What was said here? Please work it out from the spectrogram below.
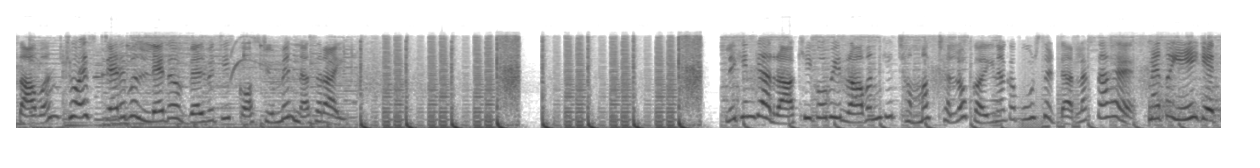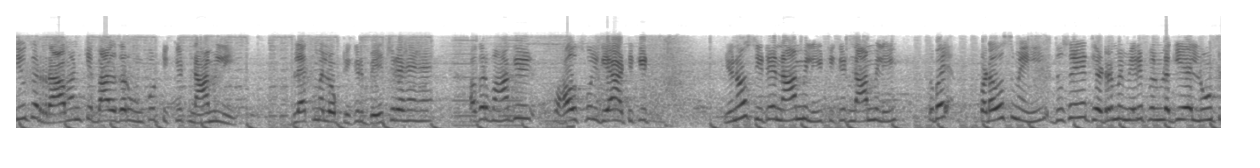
Sawant जो इस टेरिबल लेदर वेलवेटी कॉस्ट्यूम में नज़र आई। लेकिन क्या राखी को भी रावण की छमक छलो करीना कपूर से डर लगता है? मैं तो यही कहती हूँ कि रावण के बाद अगर उनको टिकट ना मिली, ब्लैक में लोग टिकट बेच रहे हैं, अगर वहाँ की हाउसफुल गया, टिकट यू नो सीटें ना मिली, टिकट ना मिली तो भाई पड़ोस में ही, दूसरे के थिएटर में मेरी फ़िल्म लगी है, लूट,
